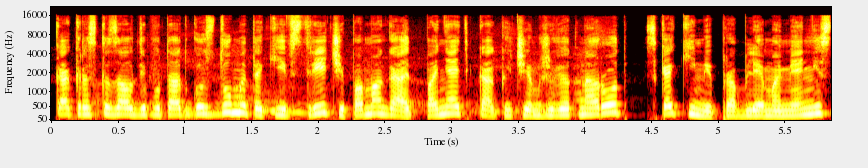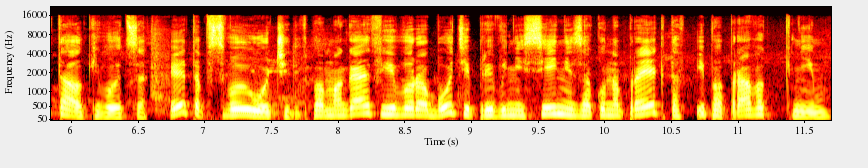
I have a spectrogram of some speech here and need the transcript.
Как рассказал депутат Госдумы, такие встречи помогают понять, как и чем живет народ, с какими проблемами они сталкиваются. Это, в свою очередь, помогает в его работе при вынесении законопроектов и поправок к ним.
